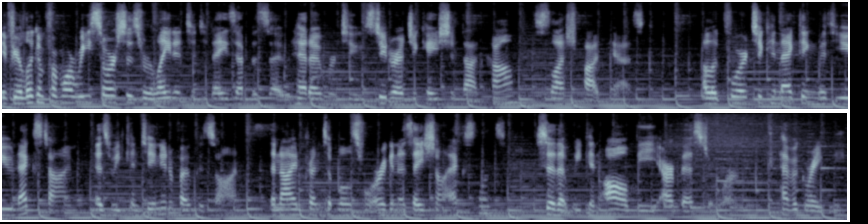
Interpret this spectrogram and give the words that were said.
If you're looking for more resources related to today's episode, head over to studereducation.com slash podcast. I look forward to connecting with you next time as we continue to focus on the nine principles for organizational excellence so that we can all be our best at work. Have a great week.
